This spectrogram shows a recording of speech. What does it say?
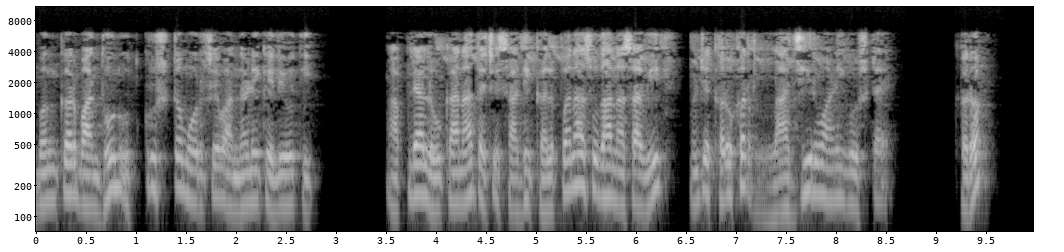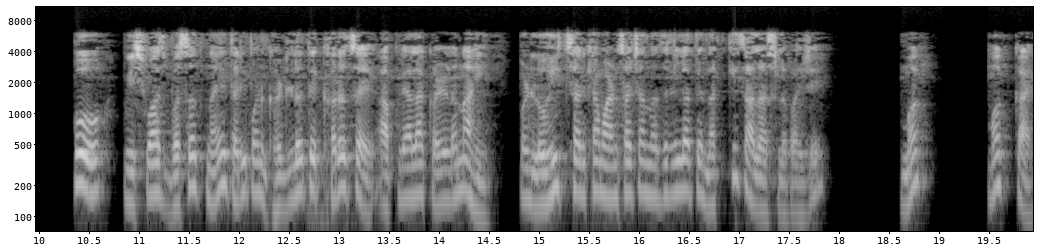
बंकर बांधून उत्कृष्ट मोर्चे बांधणी केली होती. आपल्या लोकांना त्याची साधी कल्पना सुद्धा नसावी म्हणजे खरोखर लाजीरवाणी गोष्ट आहे. खरं? हो विश्वास बसत नाही तरी पण घडलं ते खरंच आहे आपल्याला कळलं नाही पण लोहित सारख्या माणसाच्या नजरेला ते नक्कीच आलं असलं पाहिजे. मग? मग काय?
